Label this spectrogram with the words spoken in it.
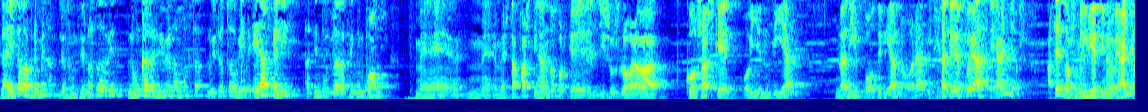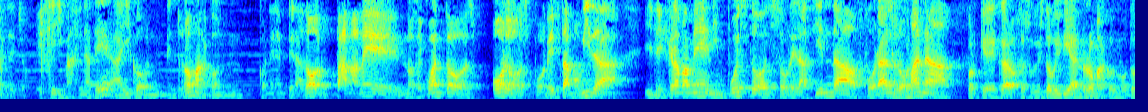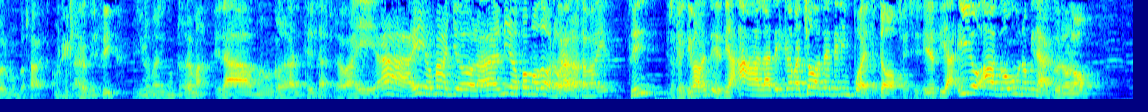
La hizo la primera, le funcionó todo bien, nunca recibió una multa, lo hizo todo bien, era feliz haciendo declaración de impuestos. Wow. Me, me- me está fascinando porque Jesus lograba cosas que hoy en día nadie podría lograr. Y fíjate que fue hace años, hace 2019 años, de hecho. Es que imagínate ahí con, en Roma con, con el emperador, pámame no sé cuántos oros por esta movida y desgrábame en impuestos sobre la hacienda foral romana. Porque, claro, Jesucristo vivía en Roma, como todo el mundo sabe. Hombre, claro que sí, yo no veo ningún problema. Era muy buen colega de César. Estaba ahí, ah, io mangio la- el mío pomodoro. Ah. Estaba ahí. Sí, efectivamente, y decía, ah, la desgrabazione del impuesto. Sí, sí, sí. Y decía, yo hago uno milagro.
